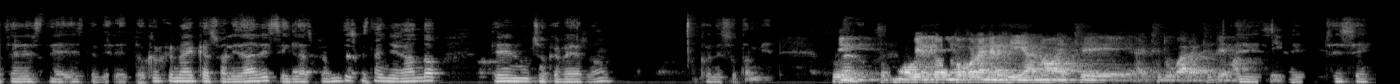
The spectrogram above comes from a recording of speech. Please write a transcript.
hacer este, este directo. Creo que no hay casualidades y las preguntas que están llegando tienen mucho que ver ¿no? con eso también. Sí, se está moviendo un poco la energía ¿no? a, este, a este lugar, a este tema. Sí, sí, sí.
